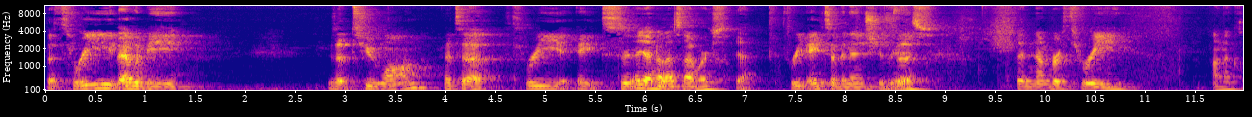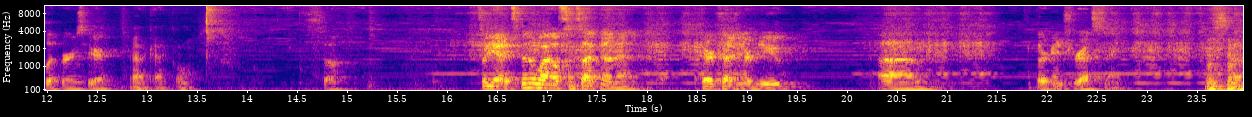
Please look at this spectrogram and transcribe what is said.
The three that would be. Is that too long? That's a three eighths. three, yeah, no, that's that works. Yeah. Three eighths of an inch is Three the, number three on the clippers here. Okay, cool. So, so yeah, it's been a while since I've done a haircut interview. Um, they're interesting. So,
